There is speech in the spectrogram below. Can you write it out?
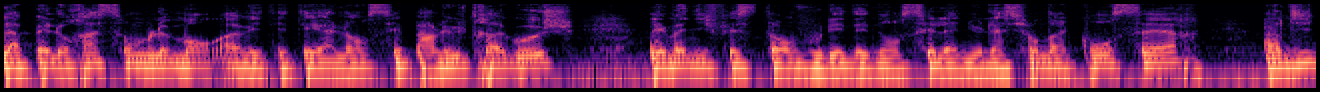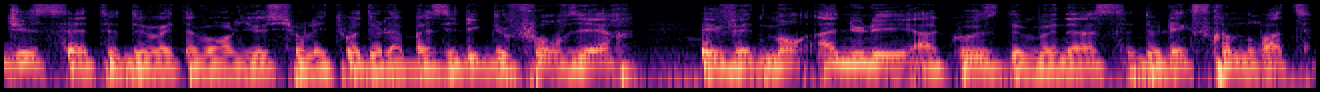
L'appel au rassemblement avait été lancé par l'ultra-gauche. Les manifestants voulaient dénoncer l'annulation d'un concert. Un DJ set devait avoir lieu sur les toits de la basilique de Fourvière. Événement annulé à cause de menaces de l'extrême droite.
